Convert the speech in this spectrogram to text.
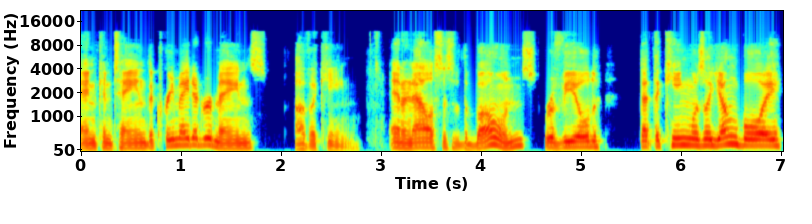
and contained the cremated remains of a king. An analysis of the bones revealed that the king was a young boy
